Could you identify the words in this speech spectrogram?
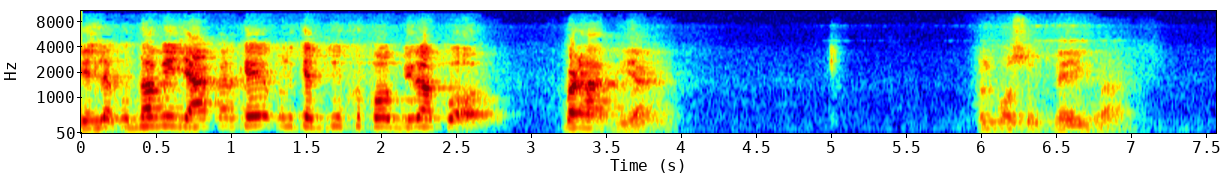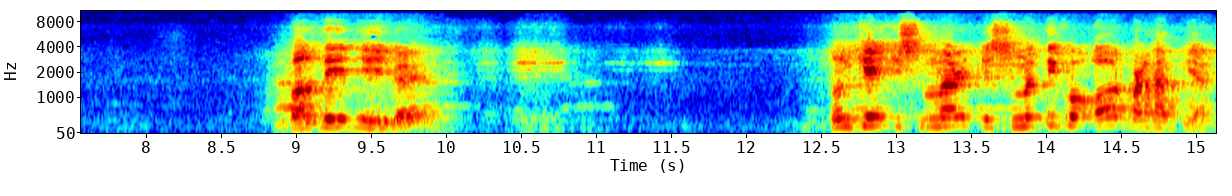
इसलिए उद्धव भी जा करके उनके दुख को, विरह को बढ़ा दिया उनको सुख नहीं हुआ। बलदेव जी गए। उनके स्मृति को और बढ़ा दिया।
